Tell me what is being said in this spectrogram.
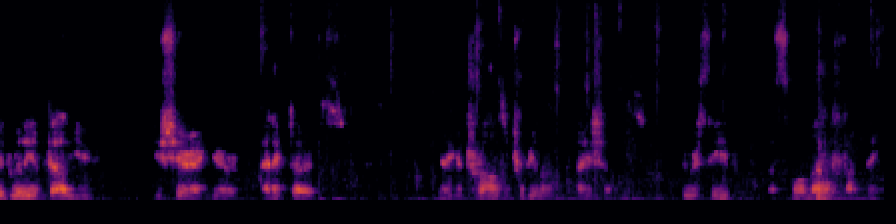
We'd really value you sharing your anecdotes, you know, your trials and tribulations. We receive a small amount of funding,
